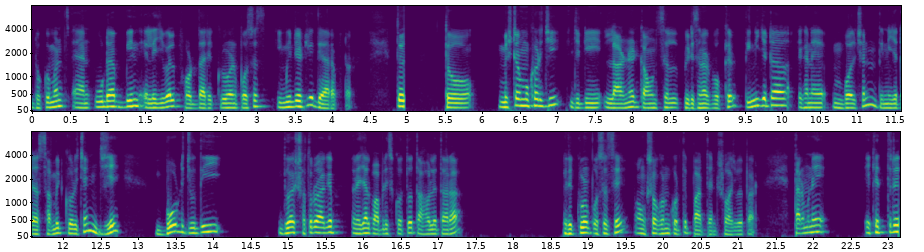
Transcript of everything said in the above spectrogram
documents and would have been eligible for the recruitment process immediately thereafter. তো তো মিস্টার মুখার্জি যিনি লার্নেড কাউন্সিল পিটিশনার পক্ষের, তিনি যেটা এখানে বলছেন, তিনি যেটা সাবমিট করেছেন যে বোর্ড যদি দু সতেরো আগে রেজাল্ট পাবলিশ করতো, তাহলে তারা রিক্রুটমেন্ট প্রসেসে অংশগ্রহণ করতে পারতেন, সহজ ব্যাপার তার মানে এক্ষেত্রে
